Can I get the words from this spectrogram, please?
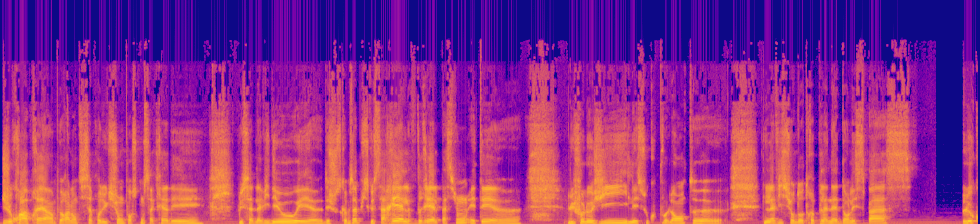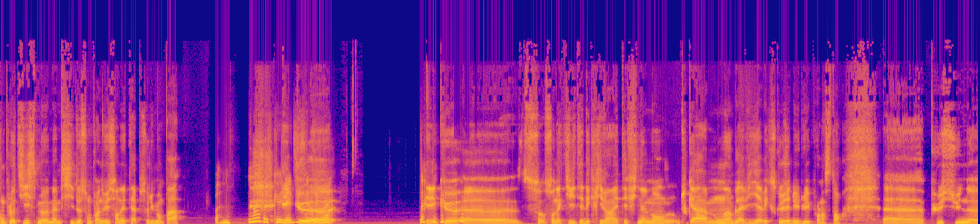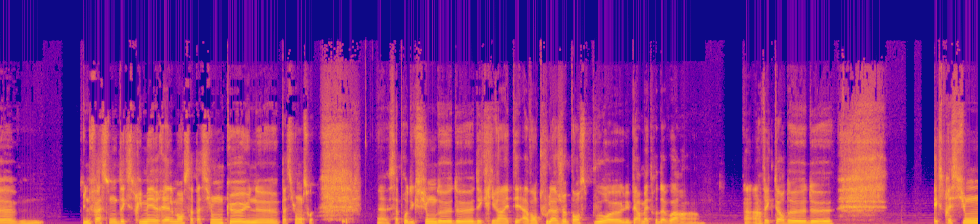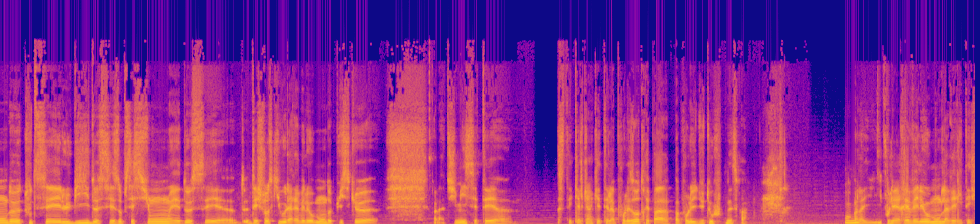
Je crois après a un peu ralenti sa production pour se consacrer à des plus à de la vidéo et euh, des choses comme ça, puisque sa réelle réelle passion était euh, l'ufologie, les soucoupes volantes, euh, la vie sur d'autres planètes dans l'espace, le complotisme, même si de son point de vue c'en était absolument pas, Bah non. Non, parce qu'il a dit que c'était vrai. Et que euh, son, activité d'écrivain était finalement, en tout cas à mon humble avis avec ce que j'ai lu de lui pour l'instant, euh, plus une euh, une façon d'exprimer réellement sa passion qu'une passion en soi. Sa production d'écrivain était avant tout là, je pense, pour lui permettre d'avoir un, vecteur de expression de toutes ses lubies, de ses obsessions et de ses euh, de- des choses qu'il voulait révéler au monde, puisque euh, voilà, Jimmy c'était euh, c'était quelqu'un qui était là pour les autres et pas pas pour lui du tout, n'est-ce pas? Voilà, il voulait révéler au monde la vérité.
